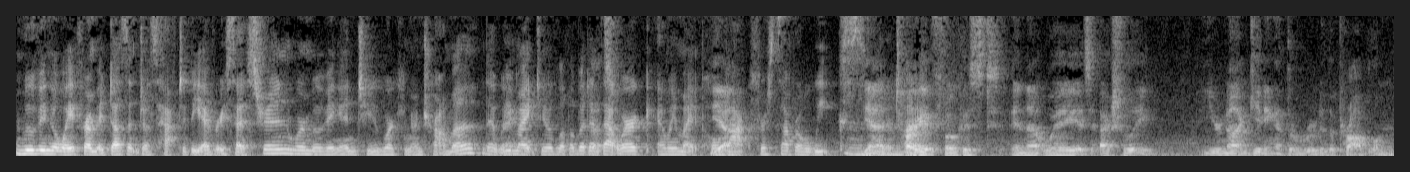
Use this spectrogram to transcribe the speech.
moving away from it doesn't just have to be every session. We're moving into working on trauma that we right. might do a little bit That's, of that work and we might pull yeah. back for several weeks. Mm-hmm. Yeah, target focused in that way is actually you're not getting at the root of the problem.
